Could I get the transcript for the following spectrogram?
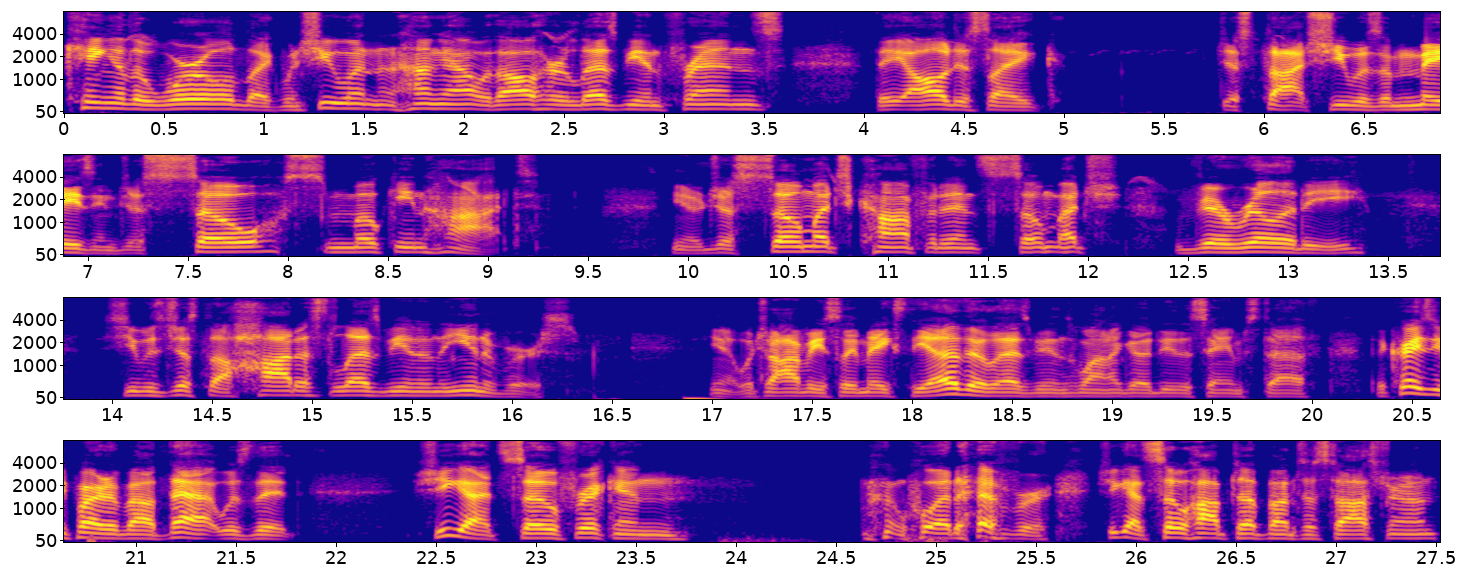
king of the world. Like when she went and hung out with all her lesbian friends, they all just like just thought she was amazing, just so smoking hot. You know, just so much confidence, so much virility. She was just the hottest lesbian in the universe you know, which obviously makes the other lesbians want to go do the same stuff. The crazy part about that was that she got so freaking whatever. She got so hopped up on testosterone,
